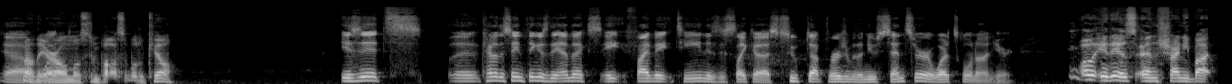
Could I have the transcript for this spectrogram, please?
Uh, well, they what, are almost impossible to kill. Is it uh, kind of the same thing as the MX eight 518? Is this like a souped up version with a new sensor, or what's going on here? Well, it is, and shiny butt.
